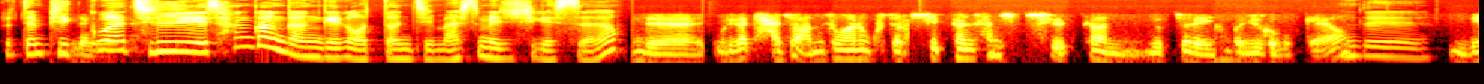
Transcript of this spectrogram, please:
그렇다면 빛과 네. 진리의 상관관계가 어떤지 말씀해 주시겠어요? 네. 우리가 자주 암송하는 구절 10편 37편 6절에 한번 읽어볼게요. 네. 내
